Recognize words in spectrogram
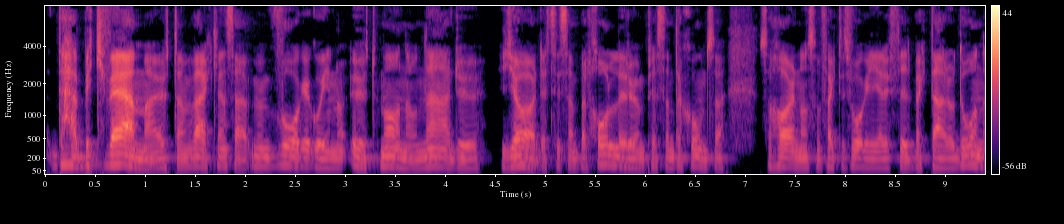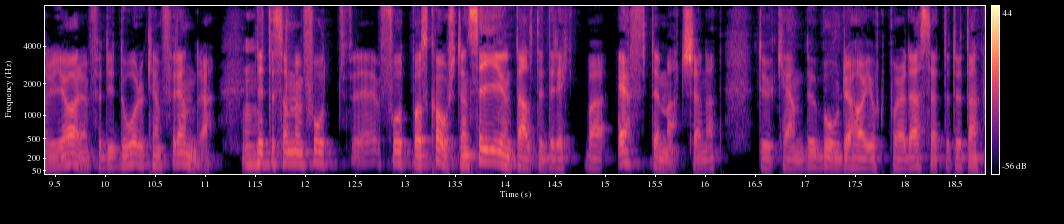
det här bekväma utan verkligen så här, men våga gå in och utmana och när du gör det, till exempel håller du en presentation så, så har du någon som faktiskt vågar ge dig feedback där och då när du gör den, för det är då du kan förändra. Mm. Lite som en fot, eh, fotbollscoach, den säger ju inte alltid direkt bara efter matchen att du kan, du borde ha gjort på det där sättet, utan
